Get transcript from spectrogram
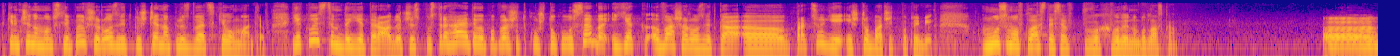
таким чином обсліпивши розвідку ще на плюс 20 кілометрів. Як ви з цим даєте раду? Чи спостерігаєте ви, по-перше, таку штуку у себе, і як ваша розвідка е, працює і що бачить по той бік? Мусимо вкластися в хвилину, будь ласка. Е,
